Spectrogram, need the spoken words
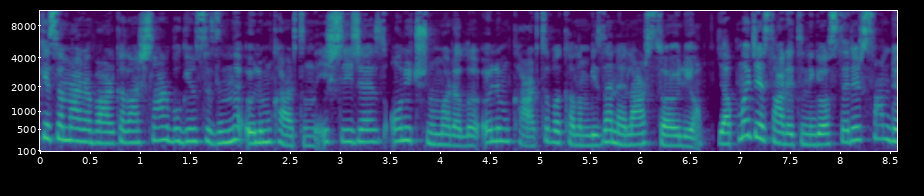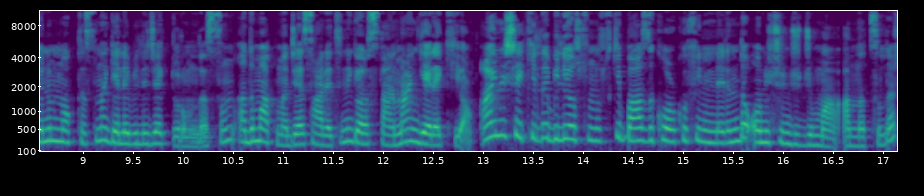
Herkese merhaba arkadaşlar. Bugün sizinle ölüm kartını işleyeceğiz. 13 numaralı ölüm kartı bakalım bize neler söylüyor. Yapma cesaretini gösterirsen dönüm noktasına gelebilecek durumdasın. Adım atma cesaretini göstermen gerekiyor. Aynı şekilde biliyorsunuz ki bazı korku filmlerinde 13. Cuma anlatılır.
